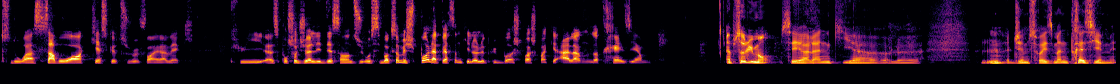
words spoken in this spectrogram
tu dois savoir qu'est-ce que tu veux faire avec. Puis euh, c'est pour ça que je l'ai descendu aussi bas que ça. Mais je ne suis pas la personne qui l'a le plus bas. Je crois, je crois qu'Alan l'a 13e. Absolument, c'est Alan qui a le, le Mm. James Wiseman 13e,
